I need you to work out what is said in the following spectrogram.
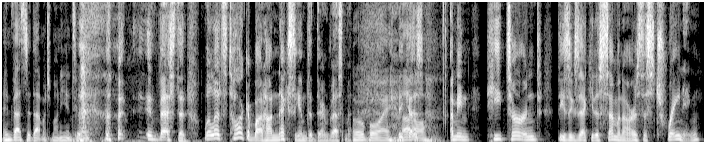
invested that much money into it. Invested. Well, let's talk about how NXIVM did their investment. oh boy. because Uh-oh. I mean, he turned these executive seminars, this training,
